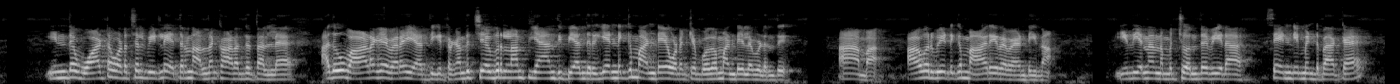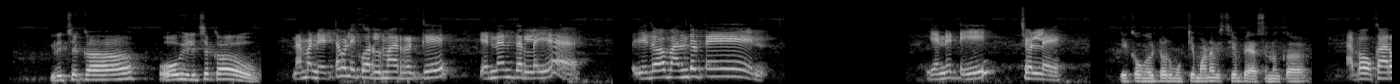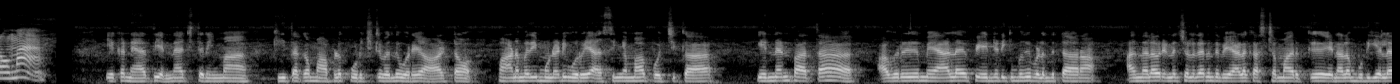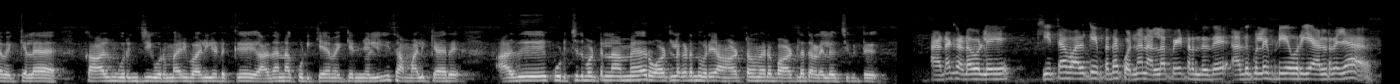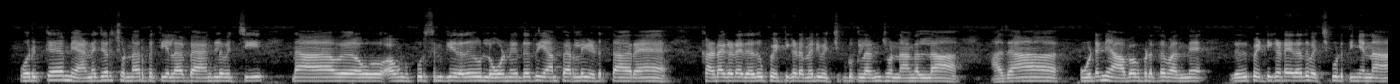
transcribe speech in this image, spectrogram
இந்த ஓட்ட உடச்சல் வீட்டில் எத்தனை நாள் தான் காணது தள்ள? அதுவும் வாடகை வேற ஏற்றிக்கிட்டு இருக்கு அந்த செவரெல்லாம் பியாந்து பியாந்துருக்கு என்றைக்கு மண்டையை உடைக்க போதும் மண்டையில் விழுந்து. ஆமாம் அவர் வீட்டுக்கு மாறிட வேண்டிதான். இது என்ன நம்ம சொந்த வீடா? சென்டிமெண்ட் பார்க்க. இளிச்சக்கா ஓ இளிச்சக்கா நம்ம நெட்டவழி குரல் மாதிரி இருக்கு. என்னன்னு தெரியலையே? இதோ வந்துட்டேன். என்ன டீ? சொல்லு. ஏக்கா உங்ககிட்ட ஒரு முக்கியமான விஷயம் பேசணும்க்கா. அப்போ உட்காருவோமா? ஏக்கா நேற்று என்னாச்சு தெரியுமா? கீதாக்கா மாப்பிள்ளை குடிச்சிட்டு வந்து ஒரே ஆட்டம். பானுமதி முன்னாடி ஒரே அசிங்கமாக போச்சுக்கா. என்னன்னு பார்த்தா அவர் மேலே பெயிண்ட் அடிக்கும்போது விழுந்துட்டாராம். அதனால அவர் என்ன சொல்லுதாரு இந்த வேலை கஷ்டமாக இருக்குது என்னால் முடியலை வைக்கலை கால் முறிஞ்சி ஒரு மாதிரி வலி எடுக்கு அதான் நான் குடிக்க வைக்கன்னு சொல்லி சமாளிக்காரு. அது குடிச்சது மட்டும் இல்லாமல் ரோட்டில் கிடந்து ஒரே ஆட்டம் வேறு பாட்டில் தலையில் வச்சுக்கிட்டு. அட கடவுளே கீதா வாழ்க்கை இப்பதான் கொஞ்சம் நல்லா போயிட்டு இருந்தது. அதுக்குள்ள இப்படியே ஒரு ஏழ்றையா? ஒருக்க மேனேஜர் சொன்னார் பற்றியெல்லாம் பேங்க்கில் வச்சு நான் அவ- அவங்க புருஷனுக்கு ஏதாவது லோன் ஏதாவது என் பேரில் எடுத்தாரேன். கடை கடை ஏதாவது பெட்டி கடை மாதிரி வச்சு கொடுக்கலான்னு சொன்னாங்கல்ல. அதான் உங்கள்கிட்ட ஞாபகப்படுத்த வந்தேன். ஏதாவது பெட்டி கடை ஏதாவது வச்சு கொடுத்தீங்கன்னா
